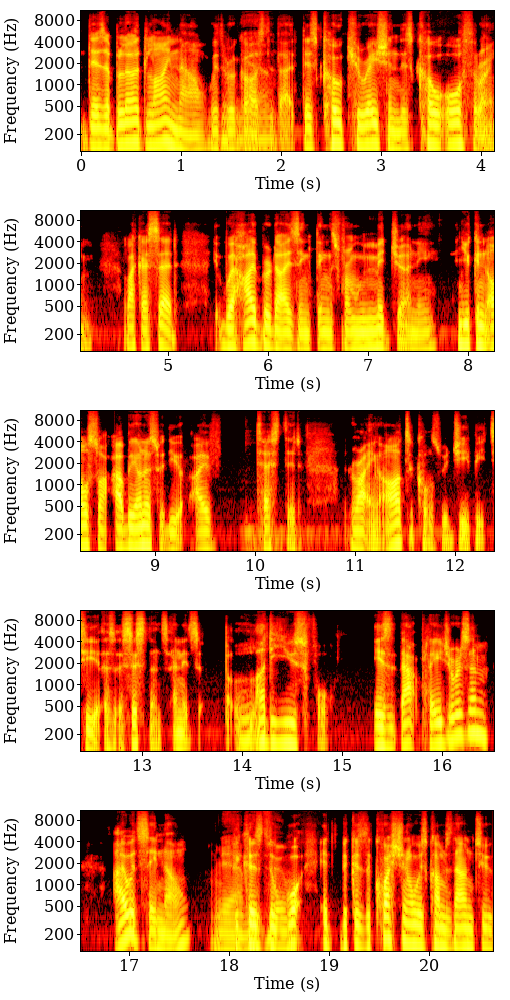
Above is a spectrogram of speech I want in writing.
There's a blurred line now with regards yeah. to that. There's co curation, there's co authoring like I said, we're hybridizing things from Midjourney. And you can also, I'll be honest with you, I've tested writing articles with GPT as assistants, and it's bloody useful. Is that plagiarism? I would say no, yeah, because the what it because the question always comes down to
